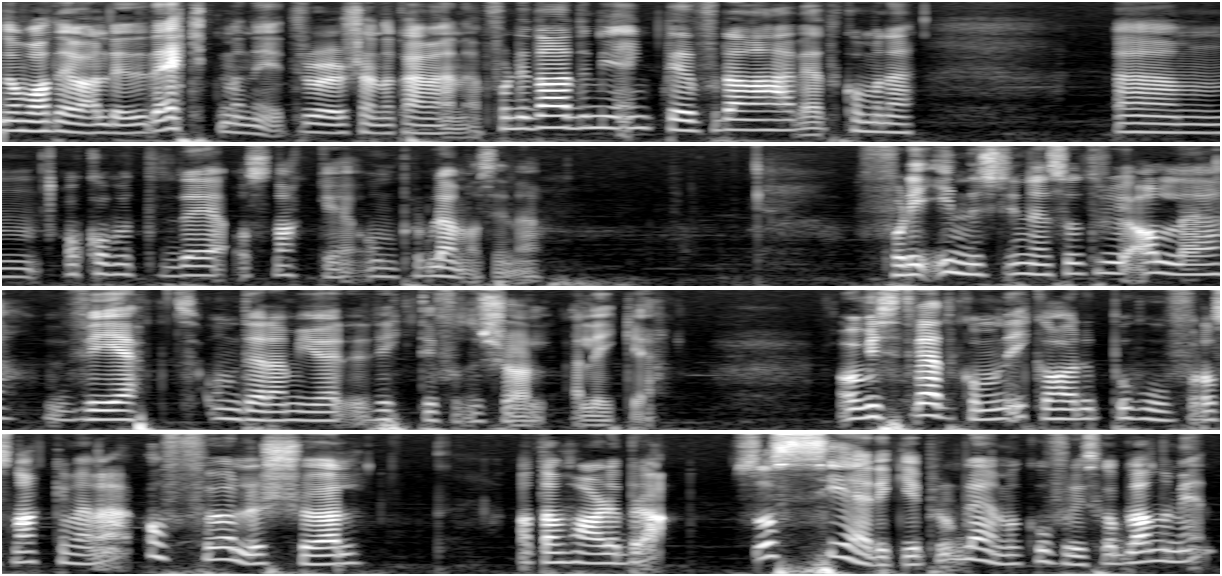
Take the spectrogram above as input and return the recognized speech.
Nå var det veldig direkte, men jeg tror jeg skjønner hva jeg mener. Fordi da er det mye enklere for denne her vedkommende um, å komme til det og snakke om problemene sine. Fordi innerst inne så tror jeg alle vet om det de gjør, riktig for seg sjøl eller ikke. Og hvis vedkommende ikke har et behov for å snakke med meg, og føler sjøl at de har det bra, så ser ikke problemet hvorfor de skal blande meg inn,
